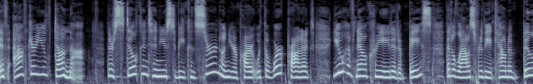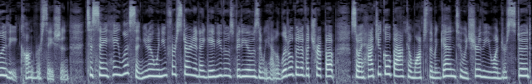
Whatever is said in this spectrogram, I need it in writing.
if after you've done that, there still continues to be concern on your part with the work product, you have now created a base that allows for the accountability conversation to say, hey, listen, you know, when you first started, I gave you those videos and we had a little bit of a trip up. So I had you go back and watch them again to ensure that you understood.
